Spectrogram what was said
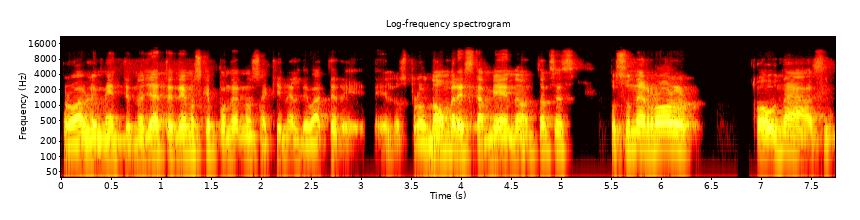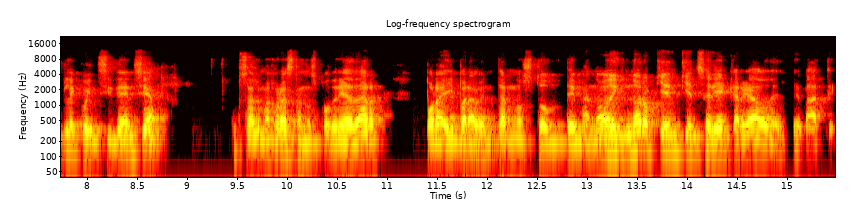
probablemente, ¿no? Ya tendríamos que ponernos aquí en el debate de, los pronombres también, ¿no? Entonces, pues un error o una simple coincidencia, pues a lo mejor hasta nos podría dar por ahí para aventarnos todo un tema, ¿no? Ignoro quién, quién sería encargado del debate,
